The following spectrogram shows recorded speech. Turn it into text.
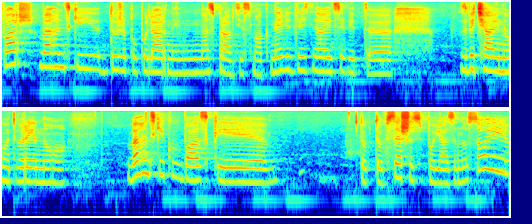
фарш веганський, дуже популярний. Насправді смак не відрізняється від е, звичайного тваринного. Веганські ковбаски, тобто все, що пов'язано з соєю,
